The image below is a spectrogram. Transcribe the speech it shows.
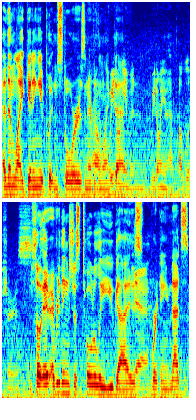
and then like getting it put in stores and everything Oh, like we that. don't even we don't even have publishers. So e- everything's just totally you guys Yeah. working. That's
